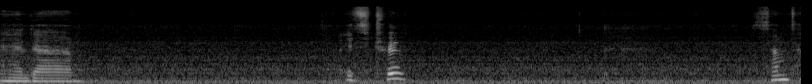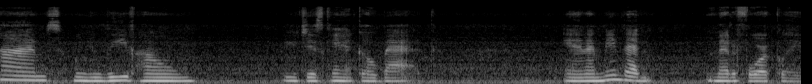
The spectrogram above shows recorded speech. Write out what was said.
And um, it's true. Sometimes when you leave home, you just can't go back. And I mean that metaphorically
